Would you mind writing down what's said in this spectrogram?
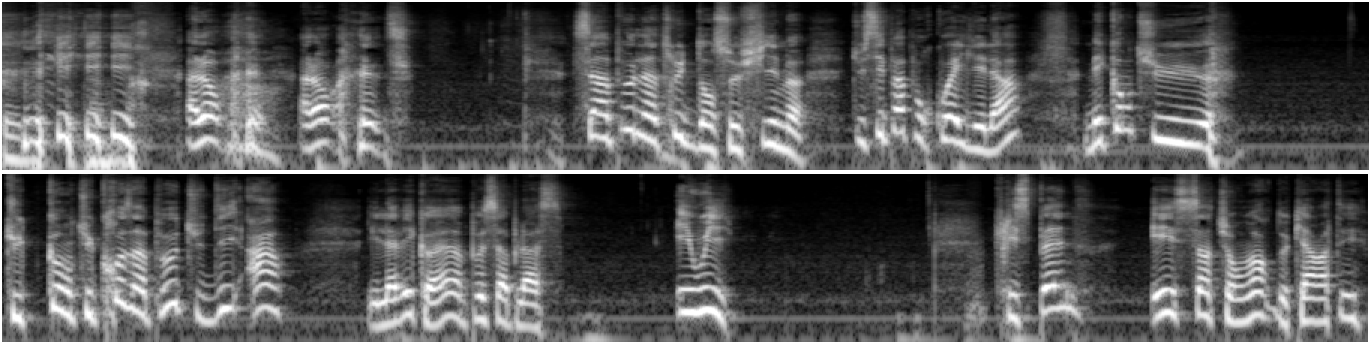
Penn. alors, alors, c'est un peu l'intrus dans ce film. Tu sais pas pourquoi il est là, mais quand tu, tu, quand tu creuses un peu, tu te dis ah, il avait quand même un peu sa place. Et oui, Chris Penn est ceinture noire de karaté.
